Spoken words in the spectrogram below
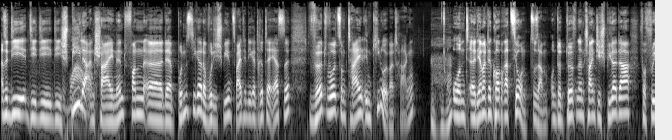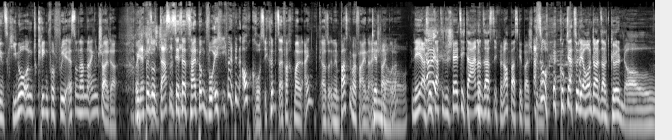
Also die, die, die, die Spiele wow. anscheinend von äh, der Bundesliga, oder wo die spielen, zweite Liga, dritte, erste, wird wohl zum Teil im Kino übertragen. Aha. Und äh, die haben halt eine Kooperation zusammen. Und da dürfen anscheinend die Spieler da for free ins Kino und kriegen for free Essen und haben einen eigenen Schalter. Und ich dachte mir so, das ist jetzt der Zeitpunkt, wo ich, ich meine, ich bin auch groß. Ich könnte jetzt einfach mal ein, also in den Basketballverein einsteigen, genau. oder? Nee, also ja, ich dachte, du stellst dich da an und sagst, ich bin auch Basketballspieler. Ach so. Guckt ja zu dir runter und sagt, genau.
